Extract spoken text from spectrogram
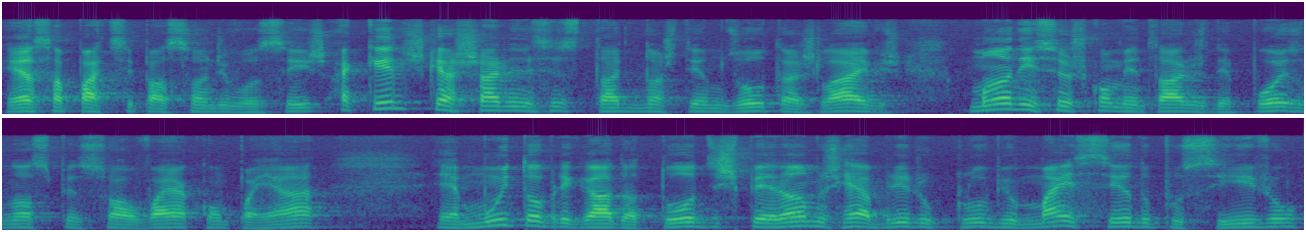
essa participação de vocês. Aqueles que acharem necessidade de nós termos outras lives, mandem seus comentários depois, o nosso pessoal vai acompanhar. É, muito obrigado a todos, esperamos reabrir o clube o mais cedo possível.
